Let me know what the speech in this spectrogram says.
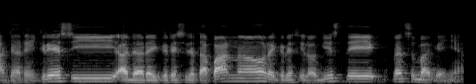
Ada regresi, ada regresi data panel, regresi logistik, dan sebagainya.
